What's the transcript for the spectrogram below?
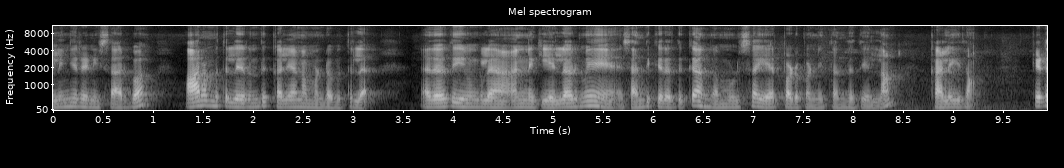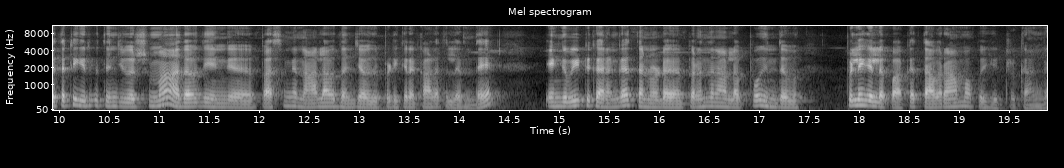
இளைஞரணி சார்பாக ஆரம்பத்தில் இருந்து கல்யாண மண்டபத்தில் அதாவது இவங்களை அன்னைக்கு எல்லோருமே சந்திக்கிறதுக்கு அங்கே முழுசாக ஏற்பாடு பண்ணி தந்தது எல்லாம் கலை தான். கிட்டத்தட்ட இருபத்தஞ்சி வருஷமாக அதாவது எங்கள் பசங்க நாலாவது அஞ்சாவது படிக்கிற காலத்துலேருந்தே எங்கள் வீட்டுக்காரங்க தன்னோட பிறந்தநாள் அப்போ இந்த பிள்ளைகளை பார்க்க தவறாமல் போய்கிட்டு இருக்காங்க.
